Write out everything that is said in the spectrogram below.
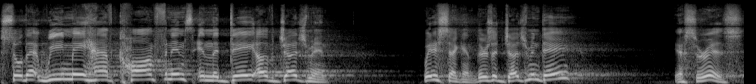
so that we may have confidence in the day of judgment. Wait a second, there's a judgment day? Yes, there is.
